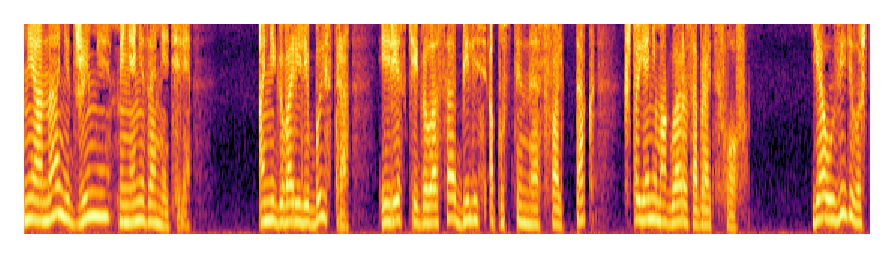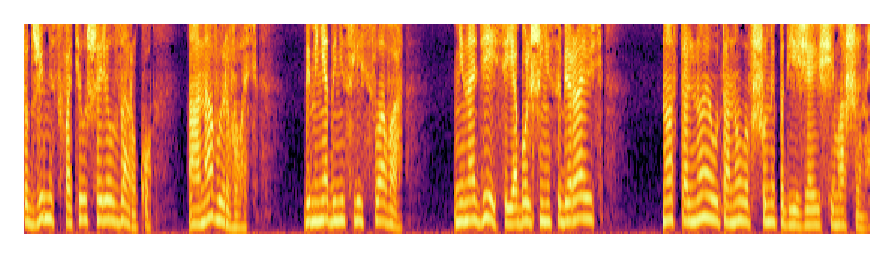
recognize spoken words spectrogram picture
Ни она, ни Джимми меня не заметили. Они говорили быстро, и резкие голоса бились о пустынный асфальт так, что я не могла разобрать слов. Я увидела, что Джимми схватил Шерил за руку, а она вырвалась. До меня донеслись слова. «Не надейся, я больше не собираюсь», но остальное утонуло в шуме подъезжающей машины.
